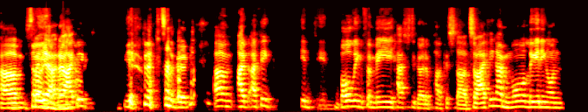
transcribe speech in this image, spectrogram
Um, so yeah, no, I think yeah, that's all good. Um, I, I think it, it, bowling for me has to go to Pakistan. So I think I'm more leaning on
